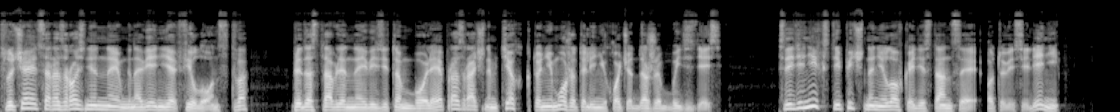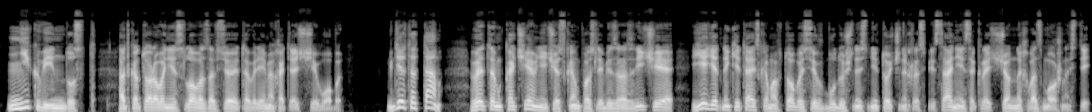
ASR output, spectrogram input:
случаются разрозненные мгновения филонства, предоставленные визитом более прозрачным тех, кто не может или не хочет даже быть здесь. Среди них с типично неловкой дистанции от увеселений Ник Виндуст, от которого ни слова за все это время, хотя с чего бы. Где-то там, в этом кочевническом после безразличия, едет на китайском автобусе в будущность неточных расписаний и сокращенных возможностей.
